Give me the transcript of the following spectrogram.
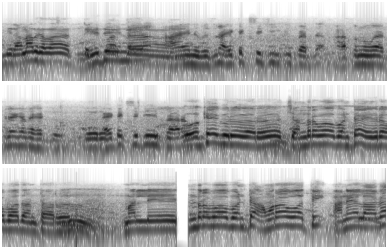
మీరు అన్నారు కదా ఏదైనా ఆయన విజన్ హైటెక్ సిటీకి పెద్ద అతను అతనే కదా హెడ్. హైటెక్ సిటీ ప్రారంభ ఓకే గురువు గారు చంద్రబాబు అంటే హైదరాబాద్ అంటారు. మళ్ళీ చంద్రబాబు అంటే అమరావతి అనేలాగా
